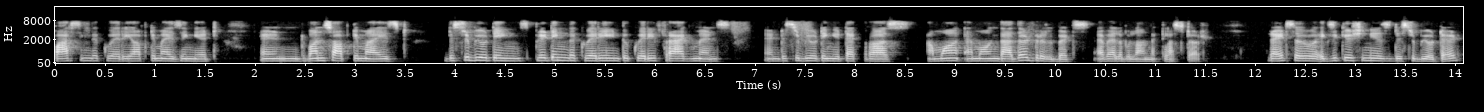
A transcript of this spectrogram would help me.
parsing the query, optimizing it, and once optimized, distributing, splitting the query into query fragments and distributing it across among, among the other drill bits available on the cluster. Right? So execution is distributed.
